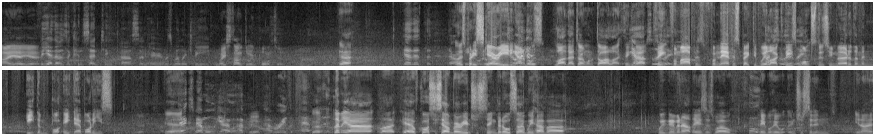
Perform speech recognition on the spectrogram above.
Oh yeah, yeah. But yeah, there was a consenting person who was willing to be eaten. Well, he started doing porn too. Yeah. Yeah, that, that, there Well, are it's pretty people who are scary into eating it. animals like that don't want to die. Like think Yeah, about think from our pers- from their perspective, we're like these monsters who murder them and eat them bo- eat their bodies. Yeah. Thanks, man. Well, yeah, we'll have, Yeah. have a razor pen. Uh, Let me uh like yeah, of course you sound very interesting, but also we have uh we're giving out these as well Cool. for people who are interested in you know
